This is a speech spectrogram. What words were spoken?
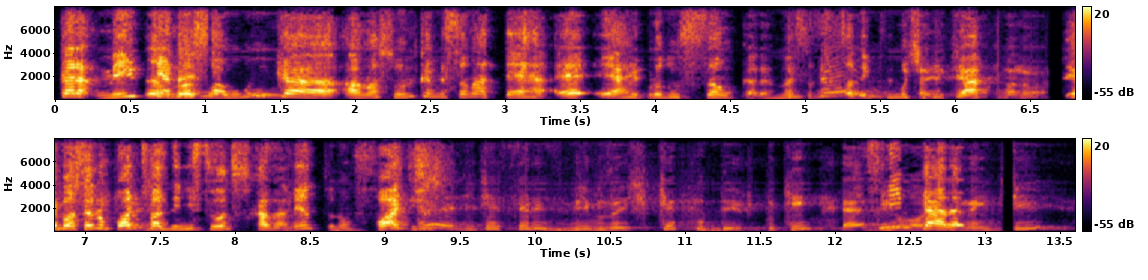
Cara, meio que a nossa não única, a nossa única missão na Terra é, é a reprodução, cara. Nós só- só tem que se Então, multiplicar. Gente, é- mano, E você não pode fazer isso antes do casamento? Não pode? é, a gente é seres vivos, a gente quer foder. Porque é Sim, cara. biologicamente.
